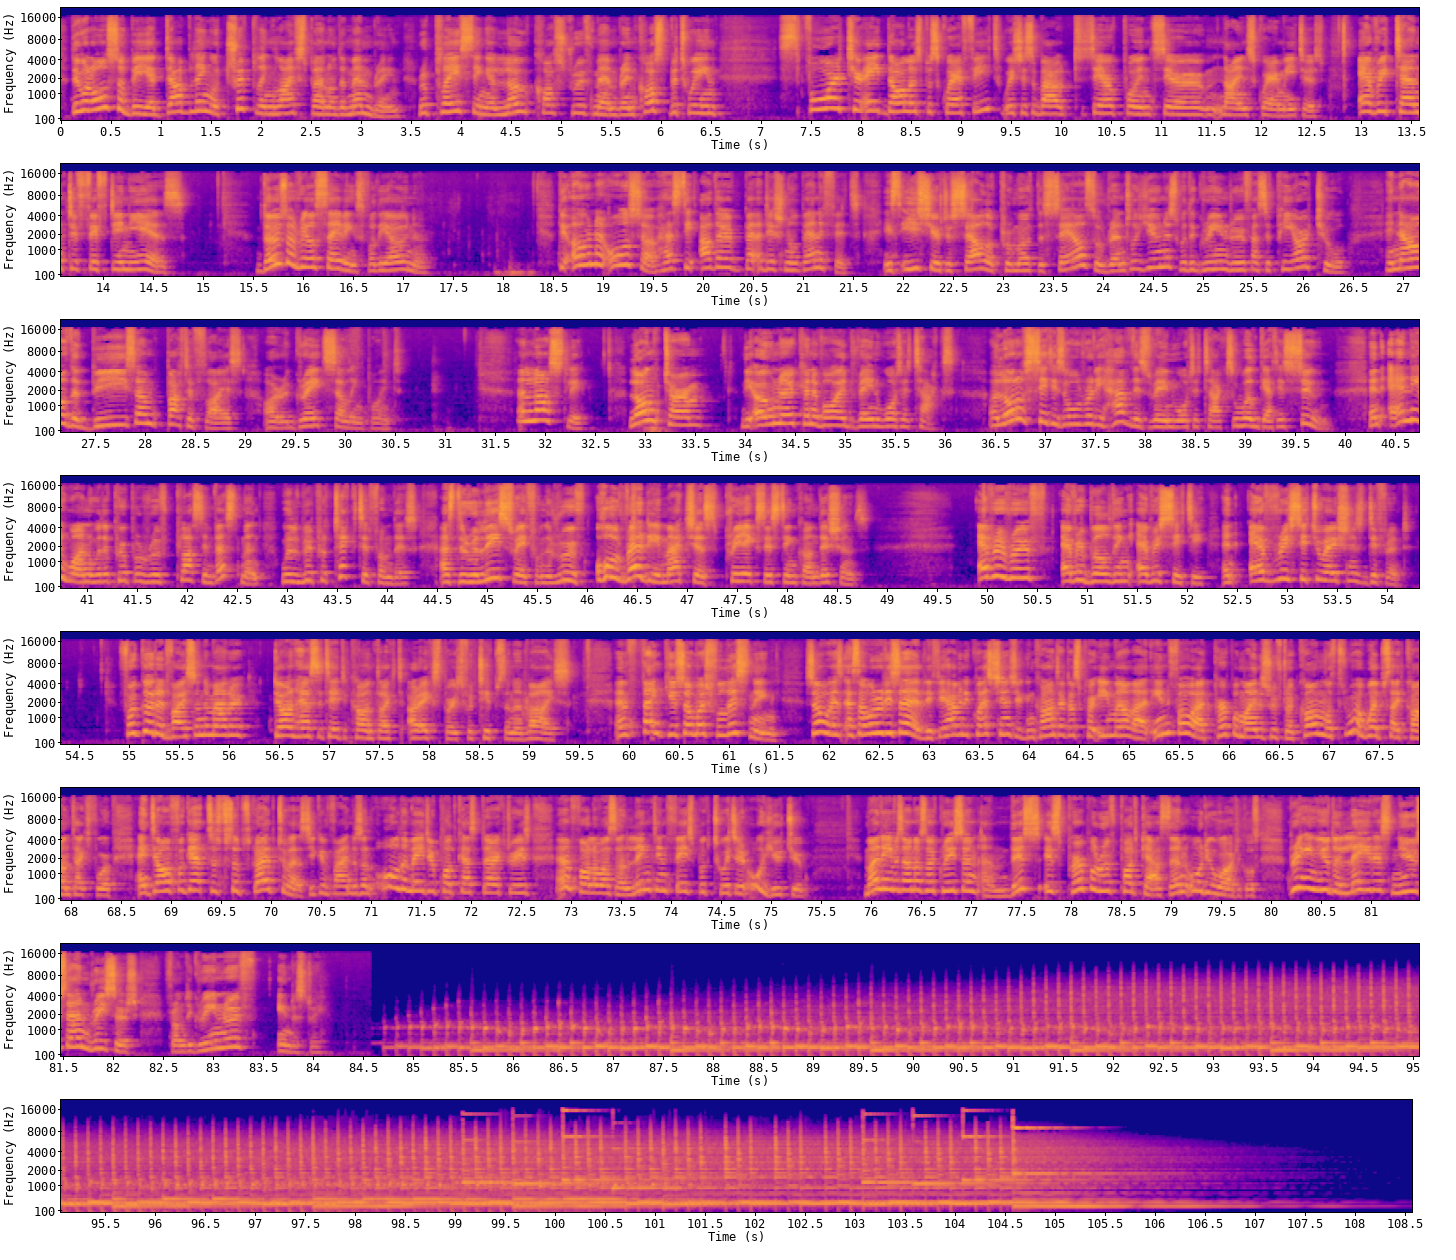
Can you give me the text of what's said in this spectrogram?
There will also be a doubling or tripling lifespan of the membrane, replacing a low cost roof membrane cost between 4 to 8 dollars per square feet, which is about 0.09 square meters, every 10 to 15 years. Those are real savings for the owner. The owner also has the other additional benefits. It's easier to sell or promote the sales or rental units with a green roof as a PR tool And now the bees and butterflies are a great selling point. And lastly, long term, the owner can avoid rainwater tax. A lot of cities already have this rainwater tax or will get it soon. And anyone with a Purple Roof Plus investment will be protected from this as the release rate from the roof already matches pre existing conditions. Every roof, every building, every city, and every situation is different. For good advice on the matter, don't hesitate to contact our experts for tips and advice. And thank you so much for listening. So, as, as I already said, if you have any questions, you can contact us per email at info at purple-roof.com or through our website contact form. And don't forget to subscribe to us. You can find us on all the major podcast directories and follow us on LinkedIn, Facebook, Twitter, or YouTube. My name is Anna Zakrisson, and this is Purple Roof Podcast and audio articles, bringing you the latest news and research from the green roof industry.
